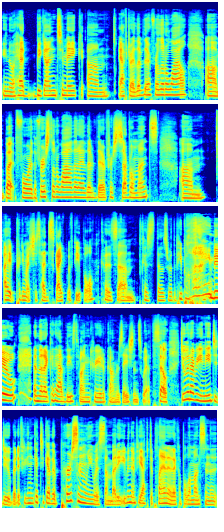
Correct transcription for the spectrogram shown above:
you know, had begun to make um, after I lived there for a little while. Um, but for the first little while that I lived there for several months, um, I pretty much just had Skype with people because um, those were the people that I knew and that I could have these fun creative conversations with. So do whatever you need to do, but if you can get together personally with somebody, even if you have to plan it a couple of months in the,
